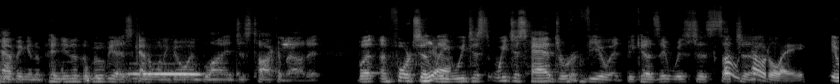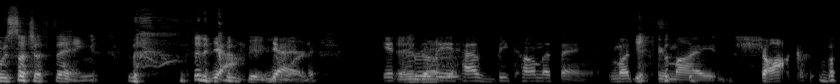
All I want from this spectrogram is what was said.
having an opinion of the movie. I just kind of want to go in blind, just talk about it. But unfortunately, Yeah. we just we just had to review it because it was just Oh, such a totally. it was such a thing that it Yeah, couldn't be yeah. It And, truly uh, has become a thing, much Yes. to my shock. But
